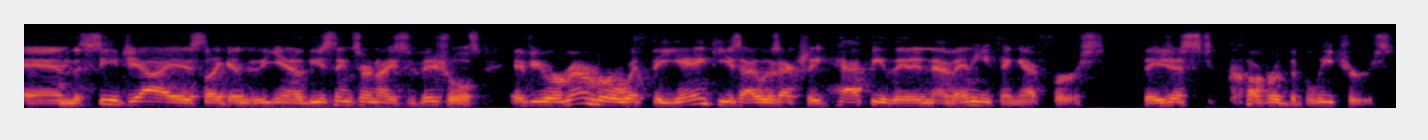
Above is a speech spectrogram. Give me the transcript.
And the CGI is like, a, you know, these things are nice visuals. If you remember with the Yankees, I was actually happy they didn't have anything at first. They just covered the bleachers,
